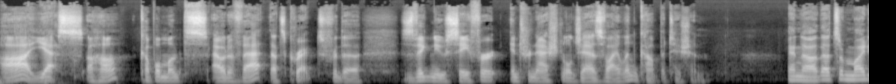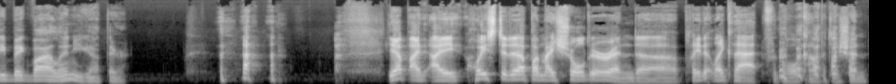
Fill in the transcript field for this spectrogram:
Ah, yes. Uh huh. A couple months out of that. That's correct for the Zbigniew Seifert International Jazz Violin Competition. And uh, that's a mighty big violin you got there. Yep, I, I hoisted it up on my shoulder and uh, played it like that for the whole competition.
